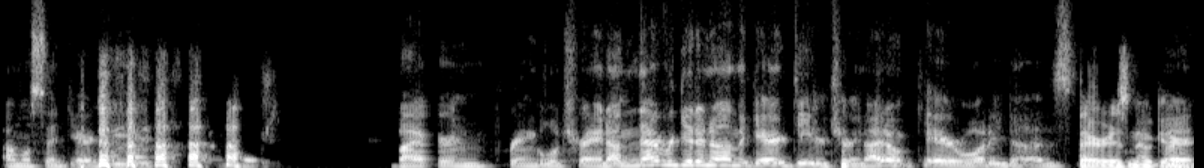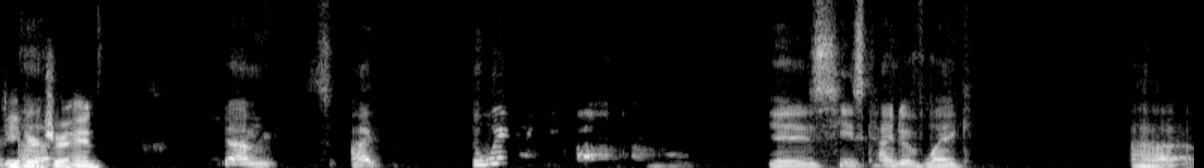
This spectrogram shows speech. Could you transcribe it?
I almost said Garrett Byron Pringle train. I'm never getting on the Garrett Dieter train. I don't care what he does. There is no Garrett But, Dieter uh, train. Yeah, I'm, I the way I view Byron Pringle is he's kind of like uh,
